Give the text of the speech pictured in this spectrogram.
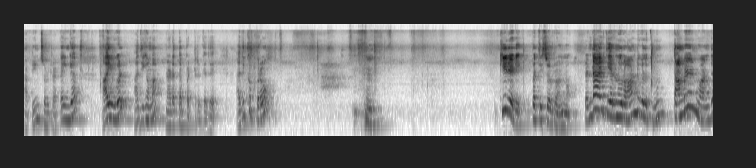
அப்படின்னு சொல்கிறாங்க இங்கே ஆய்வுகள் அதிகமாக நடத்தப்பட்டிருக்குது. அதுக்கப்புறம் கீழடி பற்றி சொல்கிறோம் இன்னும். ரெண்டாயிரத்தி இரநூறு ஆண்டுகளுக்கு முன் தமிழன் வாழ்ந்த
